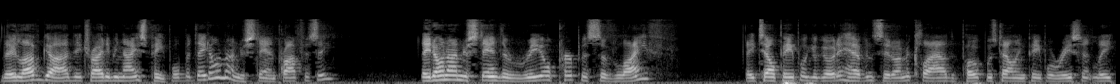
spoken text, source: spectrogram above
They love God. They try to be nice people, but they don't understand prophecy. They don't understand the real purpose of life. They tell people you'll go to heaven, sit on a cloud. The Pope was telling people recently,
